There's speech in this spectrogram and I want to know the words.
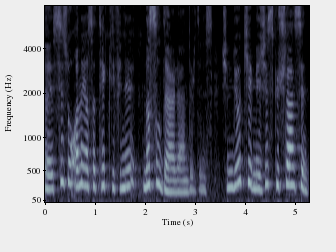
E, siz o anayasa teklifini nasıl değerlendirdiniz? Şimdi diyor ki meclis güçlensin.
